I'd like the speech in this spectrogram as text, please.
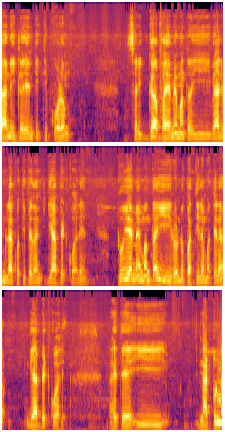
దాన్ని ఇట్లా వెనక్కి తిప్పుకోవడం సరిగ్గా ఫైవ్ ఎంఎం అంతా ఈ వాల్యూమ్ లాక్ తిప్పేదానికి గ్యాప్ పెట్టుకోవాలి. టూ ఎంఎం అంతా ఈ రెండు పత్తిల మధ్యలో గ్యాప్ పెట్టుకోవాలి. అయితే ఈ నట్టున్న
